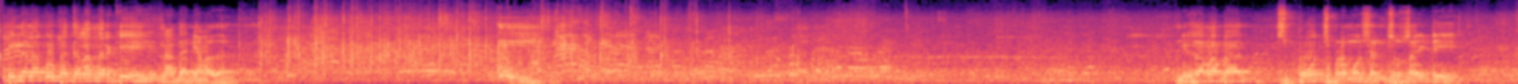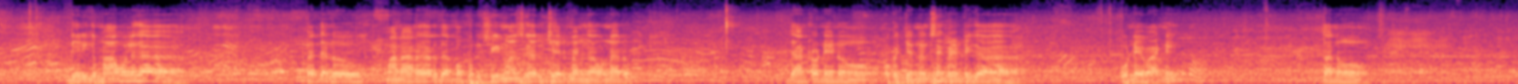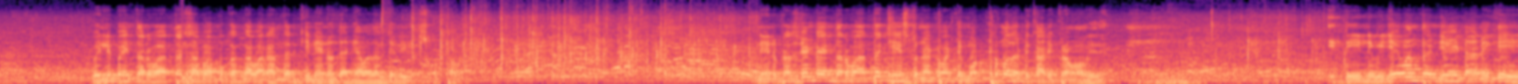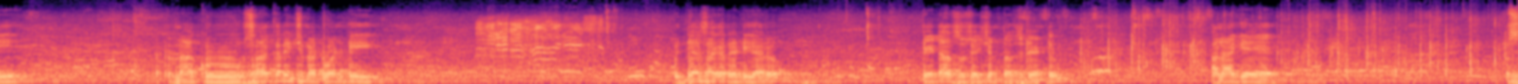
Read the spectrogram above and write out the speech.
పిల్లలకు పెద్దలందరికీ నా ధన్యవాదాలు. నిజామాబాద్ స్పోర్ట్స్ ప్రమోషన్ సొసైటీ దీనికి మామూలుగా పెద్దలు మా నాన్నగారు ధర్మపురి శ్రీనివాస్ గారు చైర్మన్గా ఉన్నారు. దాంట్లో నేను ఒక జనరల్ సెక్రటరీగా ఉండేవాడిని. తను వెళ్ళిపోయిన తర్వాత సభాముఖంగా వారందరికీ నేను ధన్యవాదాలు తెలియజేసుకుంటాను నేను ప్రెసిడెంట్ అయిన తర్వాత చేస్తున్నటువంటి మొట్టమొదటి కార్యక్రమం ఇది. దీన్ని విజయవంతం చేయటానికి నాకు సహకరించినటువంటి విద్యాసాగర్ రెడ్డి గారు పేట అసోసియేషన్ ప్రెసిడెంట్ అలాగే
